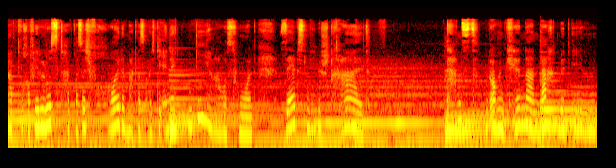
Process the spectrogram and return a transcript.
habt, worauf ihr Lust habt, was euch Freude macht, was euch die Energie rausholt. Selbstliebe strahlt. Tanzt mit euren Kindern, lacht mit ihnen.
